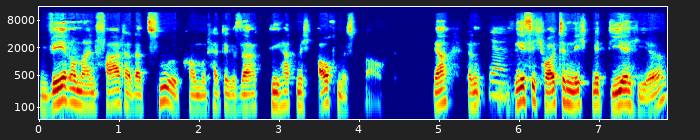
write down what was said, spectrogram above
wäre mein Vater dazugekommen und hätte gesagt, die hat mich auch missbraucht, ja, dann ja. säße ich heute nicht mit dir hier,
